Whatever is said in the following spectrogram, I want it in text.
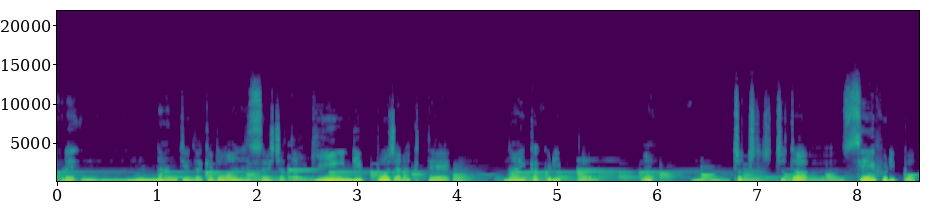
これ、なんていうんだっけ、どう失礼しちゃった。議員立法じゃなくて、内閣立法？ん？ちょちょちょっと政府立法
